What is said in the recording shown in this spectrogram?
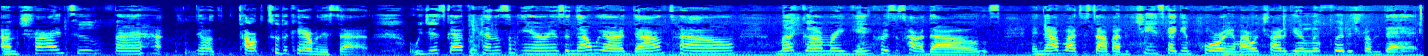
I'm trying to find, you know, talk to the camera this time. We just got through handling some errands, and now we are downtown Montgomery getting Chris' Hot Dogs. And now we're about to stop at the Cheesecake Emporium. I will try to get a little footage from that.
